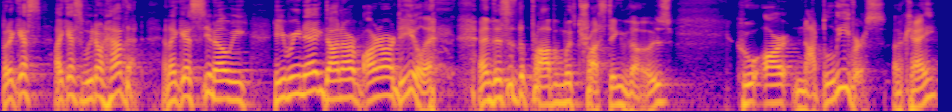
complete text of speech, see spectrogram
but I guess I guess we don't have that. And I guess you know he he reneged on our on our deal. and this is the problem with trusting those who are not believers. Okay,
